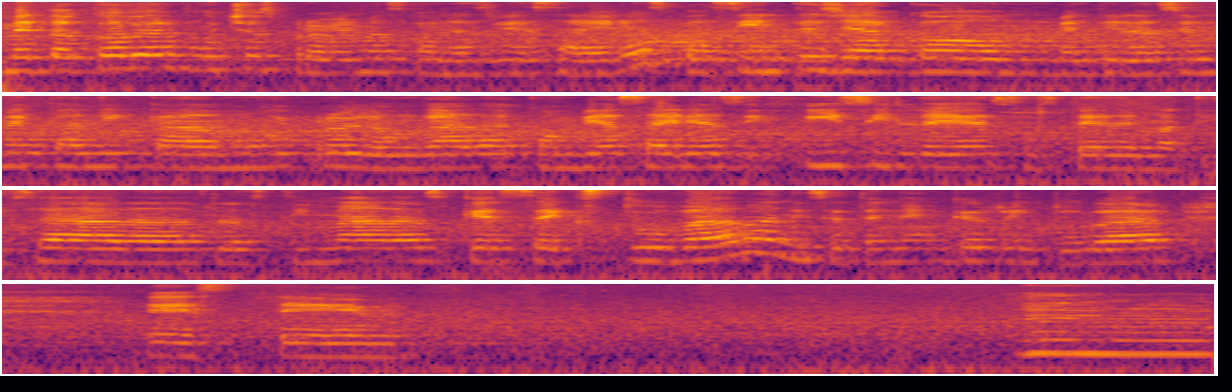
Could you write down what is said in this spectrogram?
Me tocó ver muchos problemas con las vías aéreas, pacientes ya con ventilación mecánica muy prolongada, con vías aéreas difíciles, este, edematizadas, lastimadas, que se extubaban y se tenían que reintubar. Este, mm,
